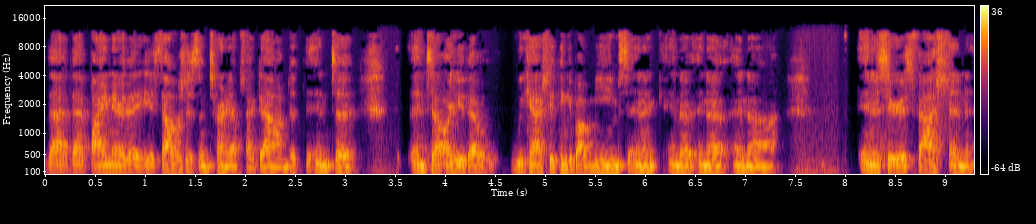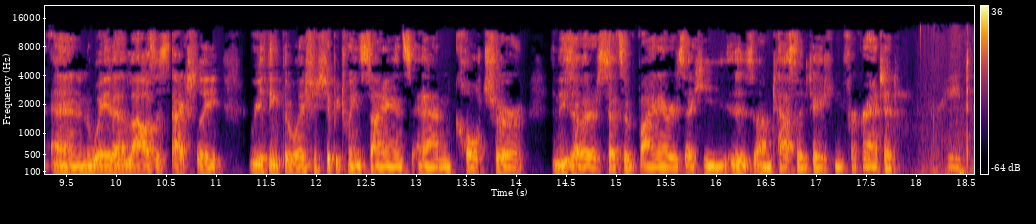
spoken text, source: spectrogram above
that that binary that he establishes and turn it upside down to, and to and to argue that we can actually think about memes in a in a in a, in a in a serious fashion and in a way that allows us to actually rethink the relationship between science and culture and these other sets of binaries that he is um, tacitly taking for granted. Great.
